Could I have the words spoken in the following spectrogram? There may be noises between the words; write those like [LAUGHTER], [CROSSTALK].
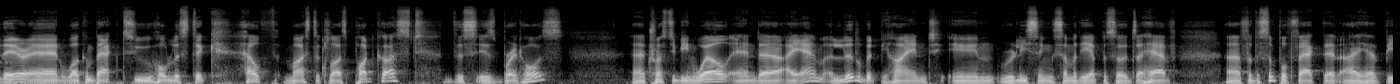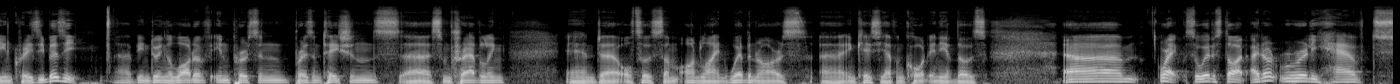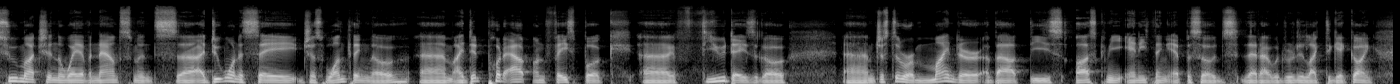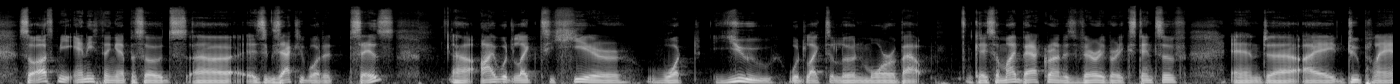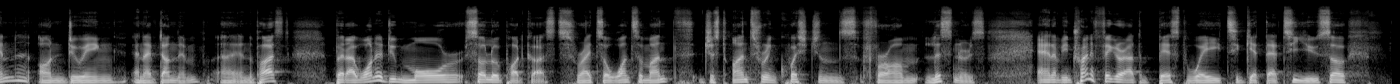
Hey there, and welcome back to Holistic Health Masterclass Podcast. This is Brett Hawes. Uh, trust you've been well, and uh, I am a little bit behind in releasing some of the episodes I have uh, for the simple fact that I have been crazy busy. I've been doing a lot of in person presentations, uh, some traveling, and uh, also some online webinars uh, in case you haven't caught any of those. Um, right, so where to start? I don't really have too much in the way of announcements. Uh, I do want to say just one thing though. Um, I did put out on Facebook uh, a few days ago um, just a reminder about these Ask Me Anything episodes that I would really like to get going. So, Ask Me Anything episodes uh, is exactly what it says. Uh, I would like to hear what you would like to learn more about. Okay, so my background is very, very extensive, and uh, I do plan on doing, and I've done them uh, in the past, but I want to do more solo podcasts, right? So once a month, just answering questions from listeners. And I've been trying to figure out the best way to get that to you. So,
